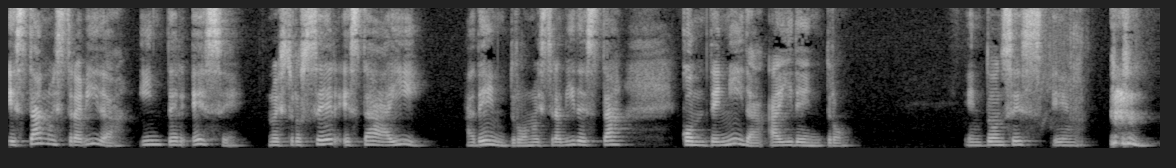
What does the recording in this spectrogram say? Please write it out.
está nuestra vida, inter ese, nuestro ser está ahí, adentro, nuestra vida está contenida ahí dentro. Entonces, em,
